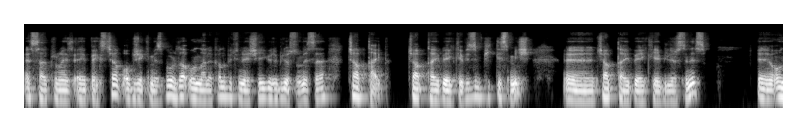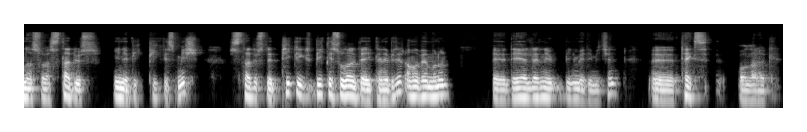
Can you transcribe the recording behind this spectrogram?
Asynchronize Apex Chop objektimiz burada. Onunla alakalı bütün her şeyi görebiliyorsunuz. Mesela Chop Type. Chop Type ekle. Bizim Picklist'miş. Ee, Chop Type ekleyebilirsiniz. Ee, ondan sonra Status yine bir Picklist'miş. Status de Picklist olarak da eklenebilir ama ben bunun e, değerlerini bilmediğim için e, text olarak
